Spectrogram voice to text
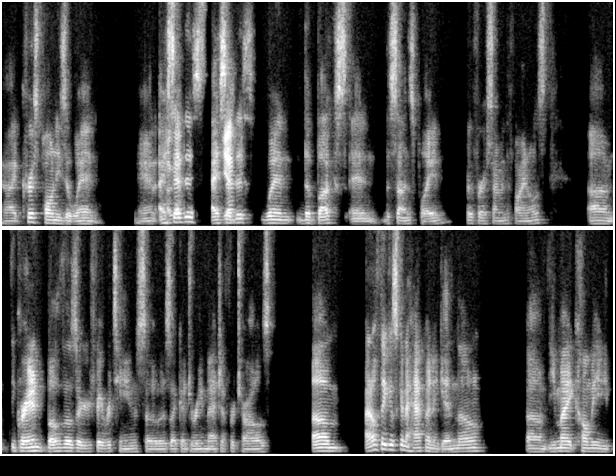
God, Chris Paul needs a win. Man, I okay. said this. I said yeah. this when the Bucks and the Suns played for the first time in the finals. Um, granted, both of those are your favorite teams, so it was like a dream matchup for Charles. Um, I don't think it's gonna happen again though. Um, you might call me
